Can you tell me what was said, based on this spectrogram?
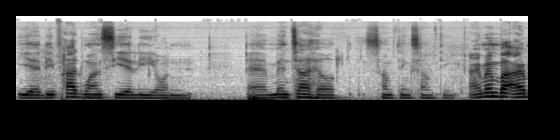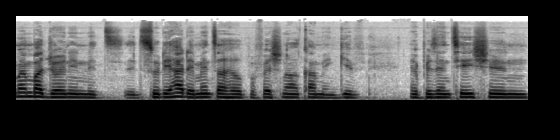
yeah, they've had one CLE on uh, mental health something something. I remember I remember joining it, it. So they had a mental health professional come and give a presentation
